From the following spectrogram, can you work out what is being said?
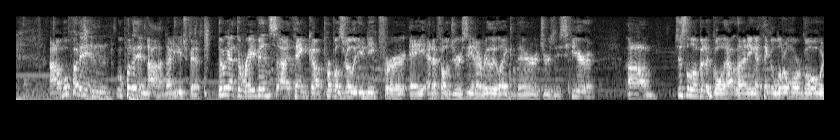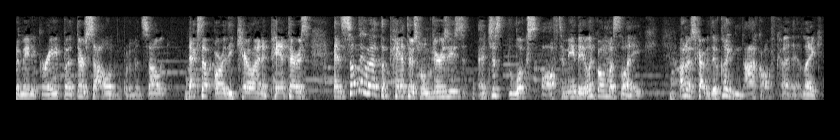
Uh, we'll put it in. We'll put it in. Not not a huge fan. Then we got the Ravens. I think uh, purple is really unique for a NFL jersey, and I really like their jerseys here. Um, just a little bit of gold outlining. I think a little more gold would have made it great, but they're solid. We'll put them in solid. Next up are the Carolina Panthers. And something about the Panthers home jerseys, it just looks off to me. They look almost like, I don't know describe it, they look like knockoff kind of. Like,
